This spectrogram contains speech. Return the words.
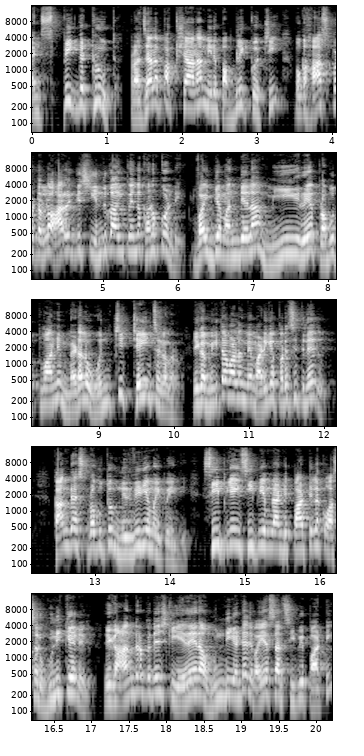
and speak the truth ప్రజల పక్షాన మీరు పబ్లిక్ వచ్చి ఒక హాస్పిటల్లో ఆరోగ్యశ్రీ ఎందుకు ఆగిపోయిందో కనుక్కోండి. వైద్యం అందేలా మీరే ప్రభుత్వాన్ని మెడలు వంచి చేయించగలరు. ఇక మిగతా వాళ్ళని మేము అడిగే పరిస్థితి లేదు. కాంగ్రెస్ ప్రభుత్వం నిర్వీర్యమైపోయింది. సిపిఐ సిపిఎం లాంటి పార్టీలకు అసలు ఉనికే లేదు. ఇక ఆంధ్రప్రదేశ్కి ఏదైనా ఉంది అంటే అది వైఎస్ఆర్ సిపిఐ పార్టీ.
